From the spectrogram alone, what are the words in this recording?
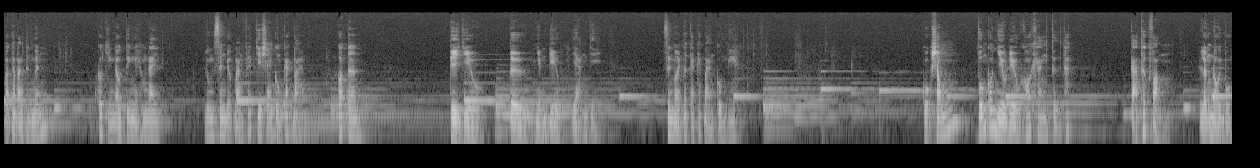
Và các bạn thân mến, câu chuyện đầu tiên ngày hôm nay luôn xin được mạng phép chia sẻ cùng các bạn có tên kỳ diệu từ những điều giản dị xin mời tất cả các bạn cùng nghe. Cuộc sống vốn có nhiều điều khó khăn thử thách, cả thất vọng lẫn nỗi buồn.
